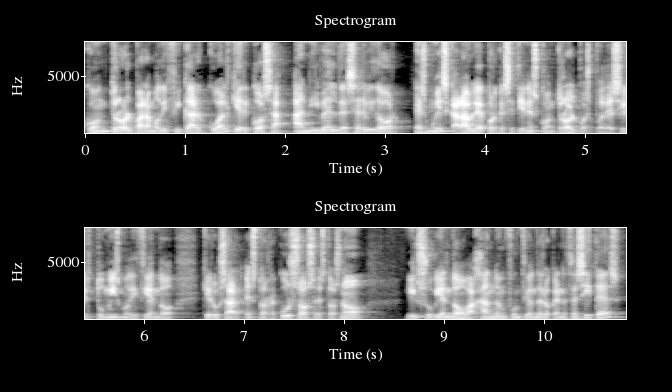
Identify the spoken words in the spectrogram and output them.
control para modificar cualquier cosa a nivel de servidor, es muy escalable porque si tienes control pues puedes ir tú mismo diciendo quiero usar estos recursos, estos no, ir subiendo o bajando en función de lo que necesites.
